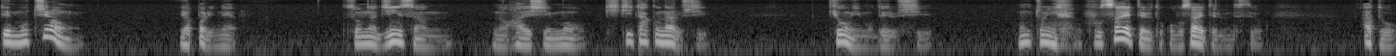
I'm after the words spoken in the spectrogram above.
でもちろんやっぱりねそんな仁さんの配信も聞きたくなるし興味も出るし本当に、抑えてるとこ抑えてるんですよ。あと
